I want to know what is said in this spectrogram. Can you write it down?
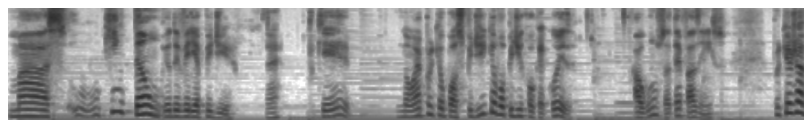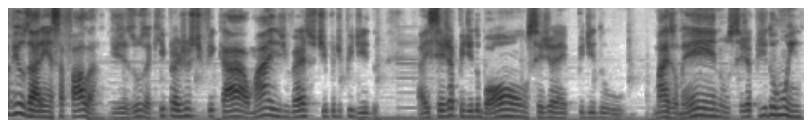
Mas o, o que então eu deveria pedir, né? Porque não é porque eu posso pedir que eu vou pedir qualquer coisa. Alguns até fazem isso. Porque eu já vi usarem essa fala de Jesus aqui para justificar o mais diversos tipos de pedido. Aí seja pedido bom, seja pedido mais ou menos, seja pedido ruim.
